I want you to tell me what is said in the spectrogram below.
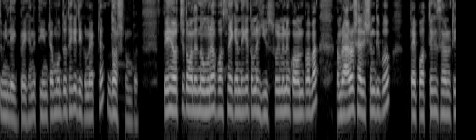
তুমি লিখবে এখানে তিনটার মধ্যে থেকে যে কোনো একটা দশ নম্বর। তো এই হচ্ছে তোমাদের নমুনা প্রশ্ন, এখান থেকে তোমরা হিউজ পরিমাণে কমন পাবা। আমরা আরও সাজেশন দিব, তাই পর থেকে চ্যানেলটি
